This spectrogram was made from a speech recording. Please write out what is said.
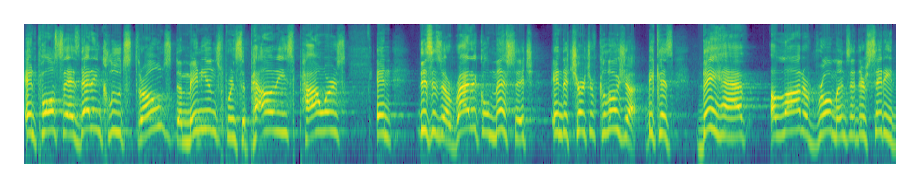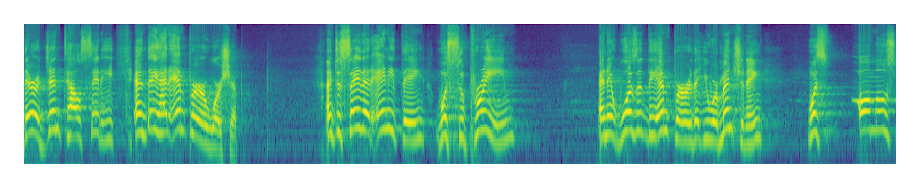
And Paul says that includes thrones, dominions, principalities, powers. And this is a radical message in the church of Colossia because they have a lot of Romans in their city. They're a Gentile city and they had emperor worship. And to say that anything was supreme and it wasn't the emperor that you were mentioning, was almost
